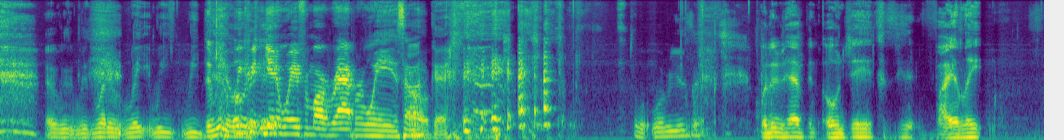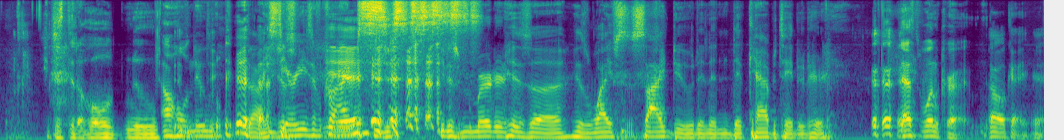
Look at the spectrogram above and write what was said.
we, we, we, we, we, we We couldn't get away from our rapper ways, huh? Oh, okay. what, what were you saying? Would it have been OJ because he didn't violate? He just did a whole new. A whole new No, he just- series of crimes. he just, he just murdered his uh his wife's side dude and then decapitated her. That's one crime. Oh, okay, yeah.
